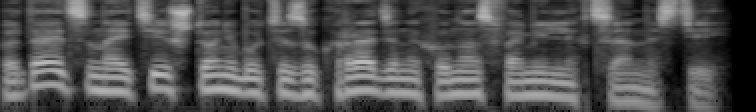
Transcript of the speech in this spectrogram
Пытается найти что-нибудь из украденных у нас фамильных ценностей.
